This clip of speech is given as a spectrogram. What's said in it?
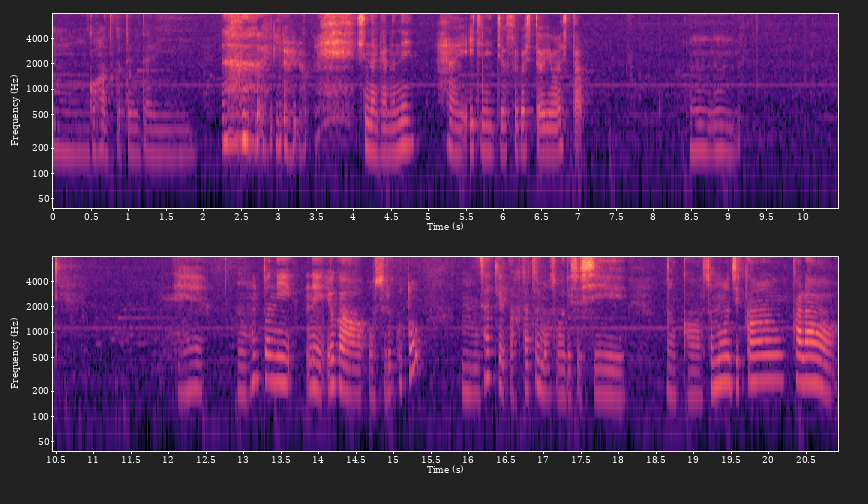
うんご飯作ってみたり いろいろしながらね。はい一日を過ごしておりました。うんうん。ねもう本当にねヨガをすること、うん、さっき言った2つもそうですしなんかその時間から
